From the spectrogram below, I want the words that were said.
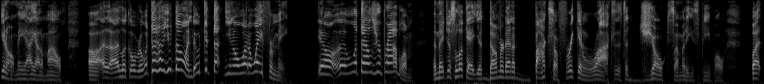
you know me, I got a mouth. Uh, I, I, look over. What the hell you doing, dude? Get that, you know what, away from me. You know uh, what the hell's your problem? And they just look at you dumber than a box of freaking rocks. It's a joke, some of these people. But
